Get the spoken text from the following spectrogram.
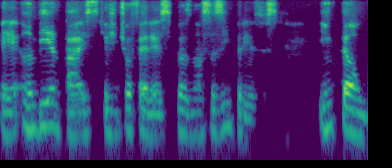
é, ambientais que a gente oferece para as nossas empresas. Então,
